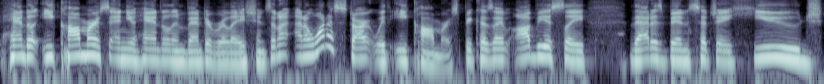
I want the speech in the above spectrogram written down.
handle e-commerce and you handle inventor relations. And I, and I want to start with e-commerce because I've obviously that has been such a huge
